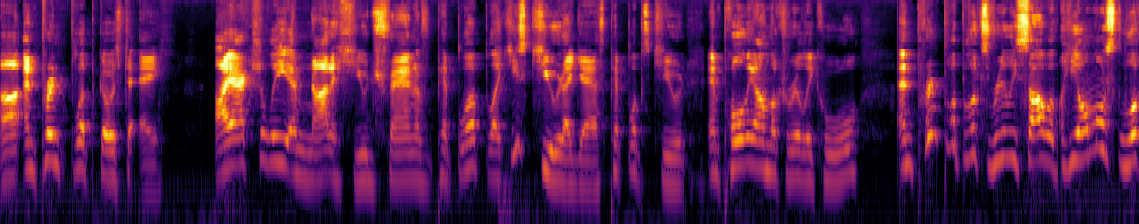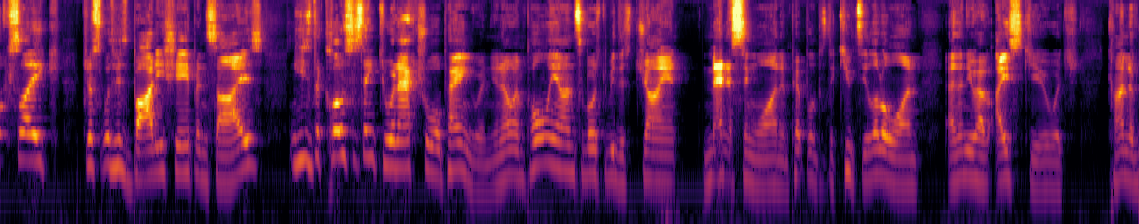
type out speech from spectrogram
Uh, and Prinplup goes to A. I actually am not a huge fan of Piplup. Like, he's cute, I guess. Piplup's cute. And Empoleon looks really cool. And Prinplup looks really solid. He almost looks like, just with his body shape and size, he's the closest thing to an actual penguin, you know? And Empoleon's supposed to be this giant, menacing one, and Piplup's the cutesy little one. And then you have Ice Cube, which kind of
